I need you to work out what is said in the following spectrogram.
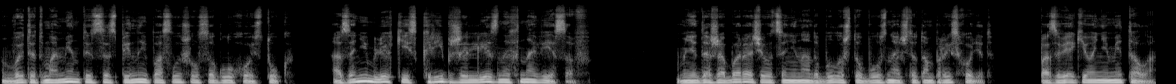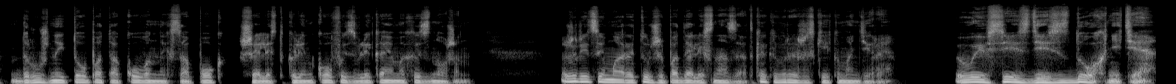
В этот момент из-за спины послышался глухой стук, а за ним легкий скрип железных навесов. Мне даже оборачиваться не надо было, чтобы узнать, что там происходит. Позвякивание металла, дружный топот окованных сапог, шелест клинков, извлекаемых из ножен. Жрецы Мары тут же подались назад, как и вражеские командиры. «Вы все здесь сдохнете!»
